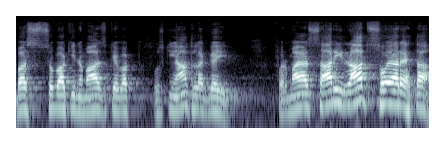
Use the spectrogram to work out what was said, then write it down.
بس صبح کی نماز کے وقت اس کی آنکھ لگ گئی۔ فرمایا، ساری رات سویا رہتا۔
